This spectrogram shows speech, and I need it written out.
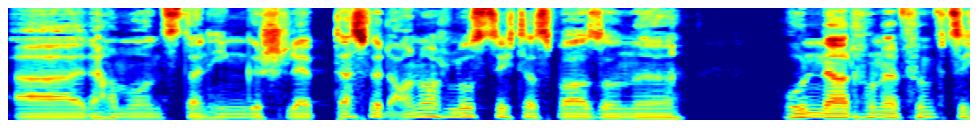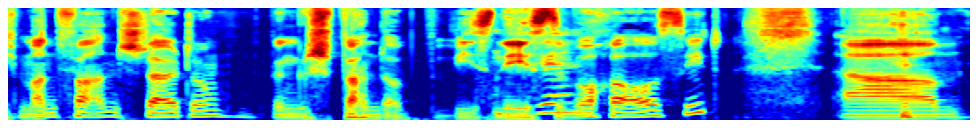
Äh, da haben wir uns dann hingeschleppt. Das wird auch noch lustig. Das war so eine 100, 150 Mann Veranstaltung. Bin gespannt, ob wie es nächste okay. Woche aussieht. Ähm,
